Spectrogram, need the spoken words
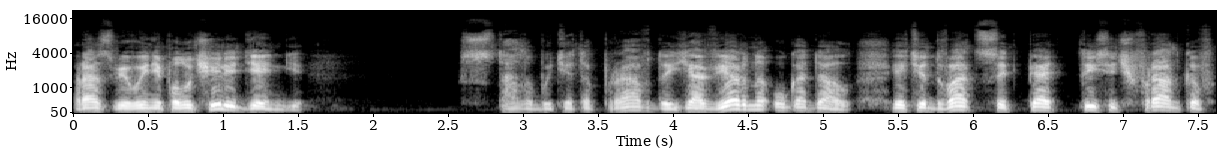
Разве вы не получили деньги? — Стало быть, это правда. Я верно угадал. Эти двадцать пять тысяч франков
